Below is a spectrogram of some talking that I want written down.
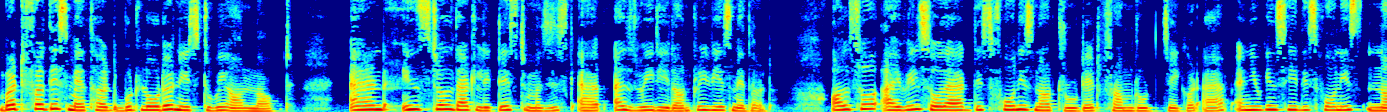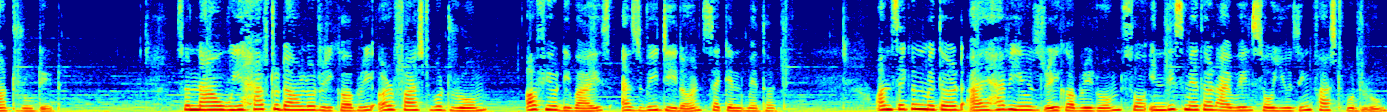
but for this method, bootloader needs to be unlocked and install that latest Magisk app as we did on previous method. also I will show that this phone is not rooted from root checker app and you can see this phone is not rooted so now we have to download recovery or fast boot ROM of your device as we did on second method. On second method I have used recovery ROM so in this method I will show using fast boot ROM.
